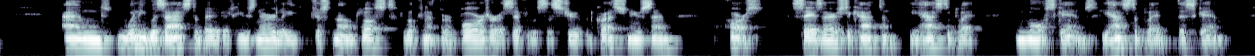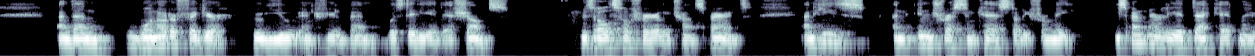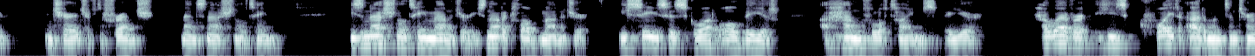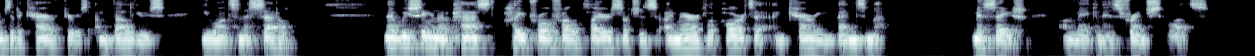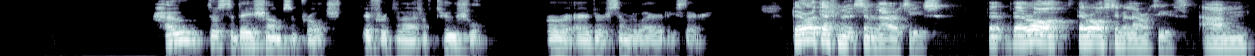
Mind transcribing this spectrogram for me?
And when he was asked about it, he was nearly just nonplussed, looking at the reporter as if it was a stupid question. He was saying, Of course, Cesar's the captain. He has to play in most games. He has to play this game. And then one other figure who you interviewed, Ben, was Didier Deschamps, who's also fairly transparent. And he's an interesting case study for me. He spent nearly a decade now in charge of the French men's national team. He's a national team manager, he's not a club manager. He sees his squad, albeit a handful of times a year. However, he's quite adamant in terms of the characters and values he wants in a setup. Now, we've seen in the past high profile players such as Aymeric Laporte and Karim Benzema miss out on making his French squads. How does the Deschamps approach differ to that of Tuchel or are there similarities there? There are definite similarities. There, there are there are similarities. Um,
